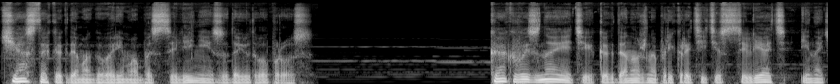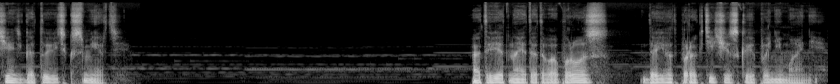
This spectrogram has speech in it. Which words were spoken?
Часто, когда мы говорим об исцелении, задают вопрос – как вы знаете, когда нужно прекратить исцелять и начать готовить к смерти? Ответ на этот вопрос дает практическое понимание.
